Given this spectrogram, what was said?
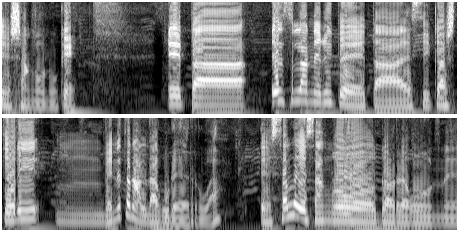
esango nuke. Eta ez lan egite eta ez ikaste hori mm, benetan alda gure errua. Ez alda izango gaur egun e,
